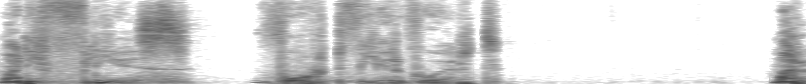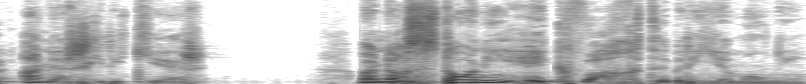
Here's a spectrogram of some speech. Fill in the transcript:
Maar die vlees word weer woord. Maar anders hierdie keer. Want daar staan nie hekwagte by die hemel nie.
